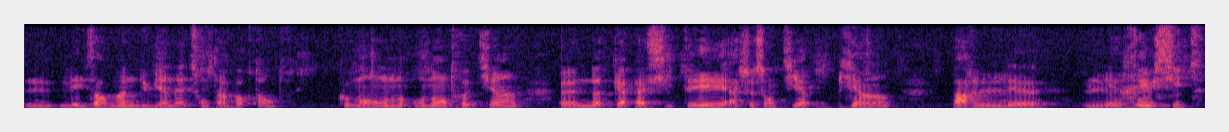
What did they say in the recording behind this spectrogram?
les hormones du bien-être sont importantes. Comment on, entretient euh, notre capacité à se sentir bien par le, les réussites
